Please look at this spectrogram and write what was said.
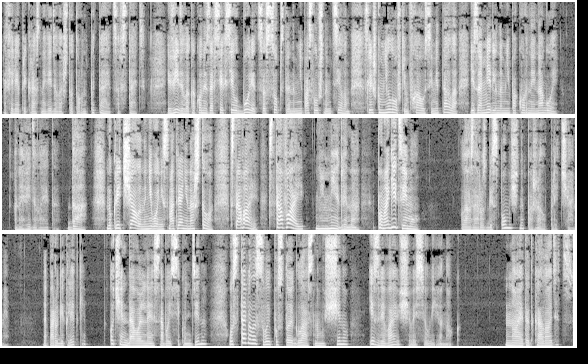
Офелия прекрасно видела, что Торн пытается встать. Видела, как он изо всех сил борется с собственным непослушным телом, слишком неловким в хаосе металла и замедленным непокорной ногой. Она видела это, да, но кричала на него, несмотря ни на что. «Вставай! Вставай! Немедленно! Помогите ему!» Лазарус беспомощно пожал плечами. На пороге клетки очень довольная собой Секундина, уставила свой пустой глаз на мужчину, извивающегося у ее ног. Но этот колодец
